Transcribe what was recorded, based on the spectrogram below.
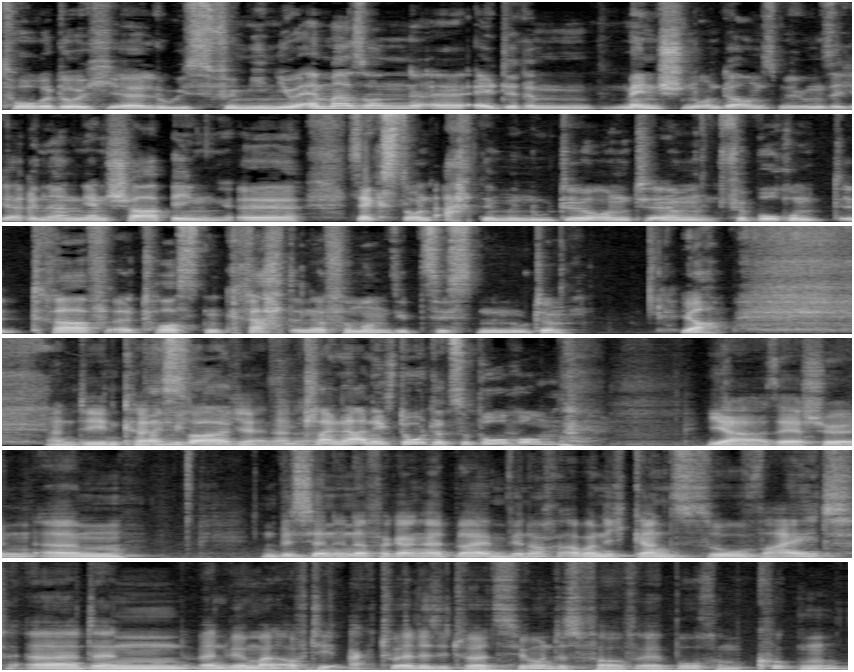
Tore durch äh, Luis Firmino Emerson, äh, ältere Menschen unter uns mögen sich erinnern, Jan Scharping, äh, sechste und achte Minute und ähm, für Bochum traf äh, Thorsten Kracht in der 75. Minute. Ja, an den kann das ich mich war nicht erinnern. Eine kleine Anekdote zu Bochum. Ja, sehr schön. Ähm, ein bisschen in der Vergangenheit bleiben wir noch, aber nicht ganz so weit. Äh, denn wenn wir mal auf die aktuelle Situation des VfL Bochum gucken,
